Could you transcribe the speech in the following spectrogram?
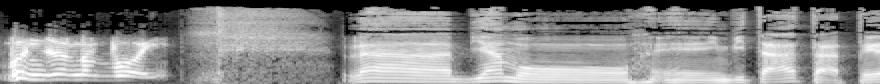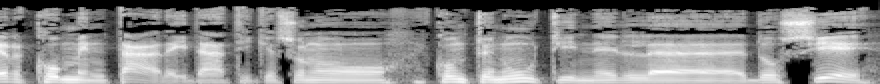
Buongiorno a voi. L'abbiamo eh, invitata per commentare i dati che sono contenuti nel eh, dossier,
